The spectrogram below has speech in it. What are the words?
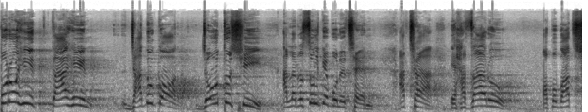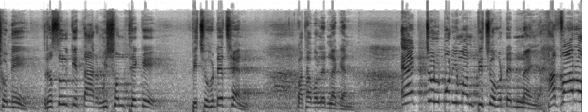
পুরোহিত, কাহিন, জাদুকর, যৌতুষী। আল্লাহ রসুলকে বলেছেন আচ্ছা এ হাজারো অপবাদ শুনে রসুল কি তার মিশন থেকে পিছু হটেছেন? কথা বলেন না কেন? একচুল পরিমাণ পিছু হটেন নাই, হাজারো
